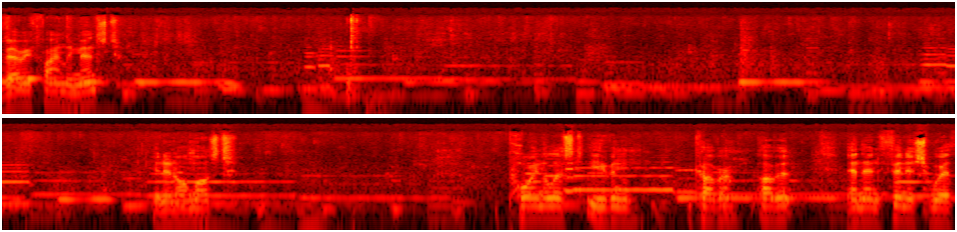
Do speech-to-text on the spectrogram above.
very finely minced. In an almost pointillist, even cover of it, and then finish with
